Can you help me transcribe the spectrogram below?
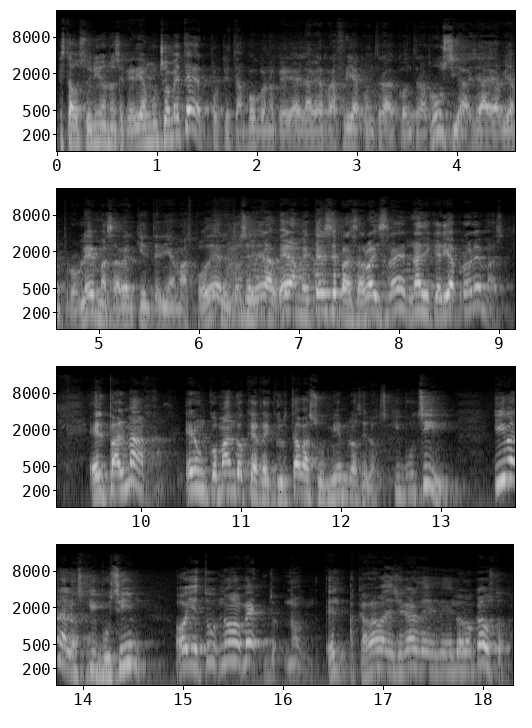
Estados Unidos no se quería mucho meter, porque tampoco no quería la guerra fría contra, contra Rusia, ya habían problemas, a ver quién tenía más poder. Entonces era, era meterse para salvar a Israel, nadie quería problemas. El Palmaj era un comando que reclutaba a sus miembros de los kibutzim. Iban a los kibutzim, oye tú, no, ven, no, él acababa de llegar de- del holocausto,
